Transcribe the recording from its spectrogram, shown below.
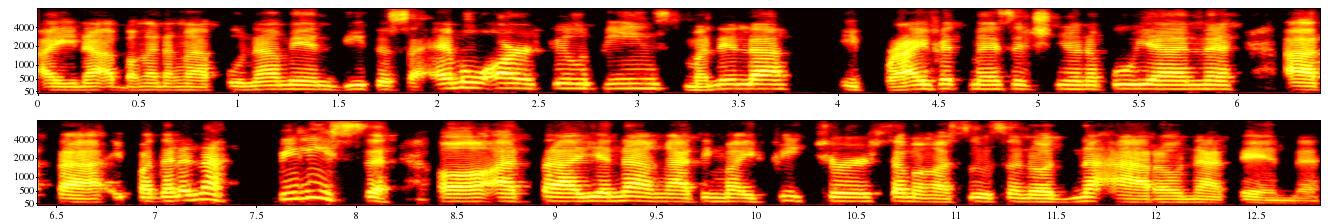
ay inaabangan na nga po namin dito sa MOR Philippines, Manila. I-private message nyo na po yan at uh, ipadala na bilis. Oh, at uh, yan na ang ating mai-feature sa mga susunod na araw natin.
